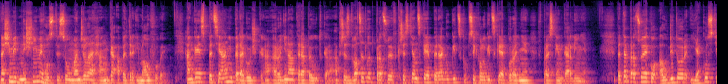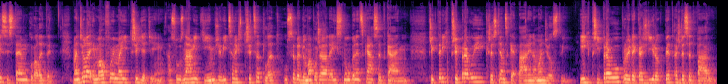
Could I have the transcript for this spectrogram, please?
Našimi dnešními hosty jsou manželé Hanka a Petr Imlaufovi. Hanka je speciální pedagožka a rodinná terapeutka a přes 20 let pracuje v křesťanské pedagogicko-psychologické poradně v Pražském Karlíně. Petr pracuje jako auditor jakosti systému kvality. Manželé Imlaufovi mají tři děti a jsou známí tím, že více než 30 let u sebe doma pořádají snoubenecká setkání, při kterých připravují křesťanské páry na manželství. Jejich přípravou projde každý rok 5 až 10 párů.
